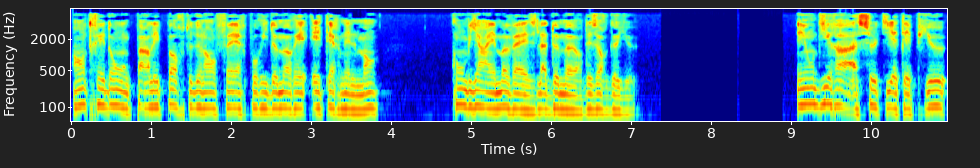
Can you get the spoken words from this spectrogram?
Entrez donc par les portes de l'enfer pour y demeurer éternellement, combien est mauvaise la demeure des orgueilleux. Et on dira à ceux qui étaient pieux,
